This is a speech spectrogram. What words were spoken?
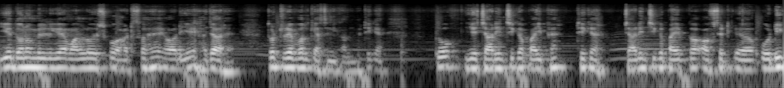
ये दोनों मिल गया, मान लो इसको 800 है और ये हज़ार है तो ट्रेवल कैसे निकालेंगे, ठीक है? तो ये चार इंची का पाइप है, ठीक है? चार इंची का पाइप का ऑफसेट ओडी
